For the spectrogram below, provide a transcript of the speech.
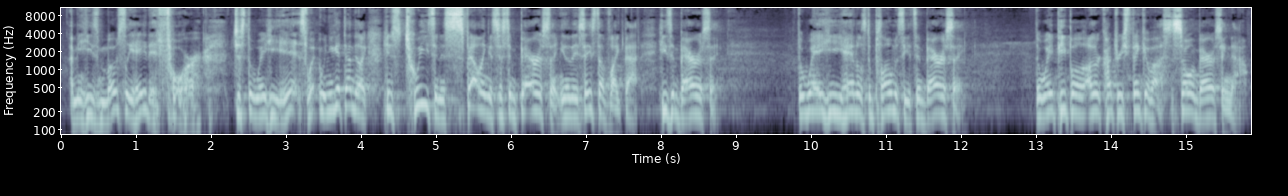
I mean, he's mostly hated for just the way he is. When you get down to like his tweets and his spelling is just embarrassing. You know, they say stuff like that. He's embarrassing. The way he handles diplomacy, it's embarrassing. The way people, other countries think of us is so embarrassing now.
